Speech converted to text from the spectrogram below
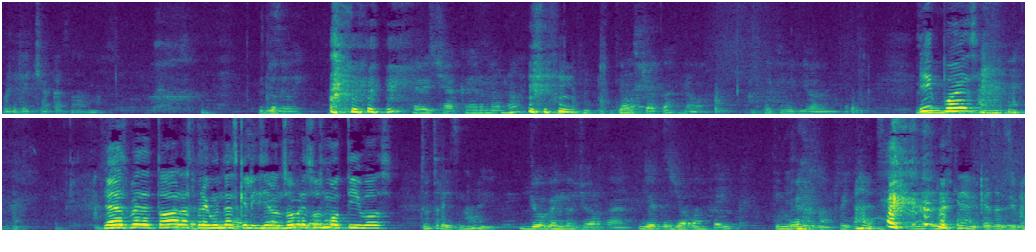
Ahorita chacas nada más. Es lo de hoy. ¿Eres chaca, hermano? ¿Tienes chaca? No, definitivamente. Y pues, ya después de todas las preguntas que le hicieron sobre sus motivos, Tú traes Nike. Yo vendo Jordan. ¿Y es de Jordan Fake? Tienes Jordan Fake. Ah, es que en mi casa sí me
